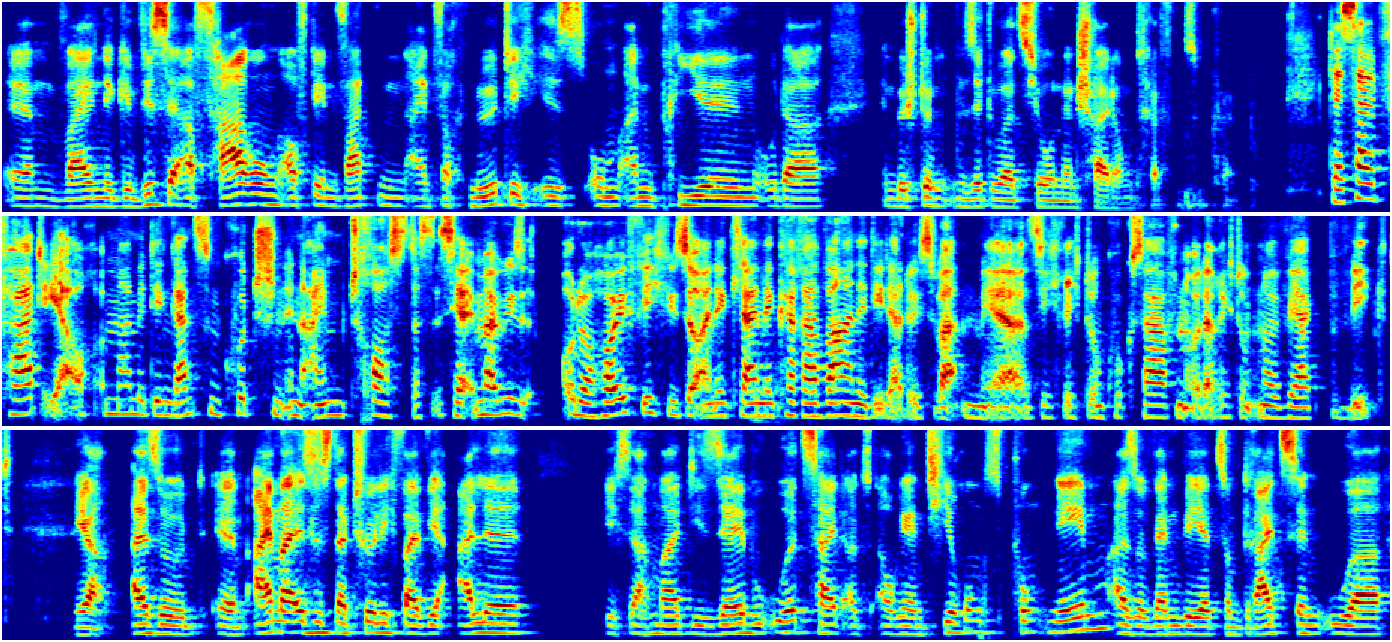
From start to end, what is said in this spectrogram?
ähm, weil eine gewisse Erfahrung auf den Watten einfach nötig ist, um an Prielen oder in bestimmten Situationen Entscheidungen treffen zu können. Deshalb fahrt ihr auch immer mit den ganzen Kutschen in einem Tross. Das ist ja immer wie oder häufig wie so eine kleine Karawane, die da durchs Wattenmeer sich Richtung Cuxhaven oder Richtung Neuwerk bewegt. Ja, also ähm, einmal ist es natürlich, weil wir alle, ich sag mal, dieselbe Uhrzeit als Orientierungspunkt nehmen. Also wenn wir jetzt um 13 Uhr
